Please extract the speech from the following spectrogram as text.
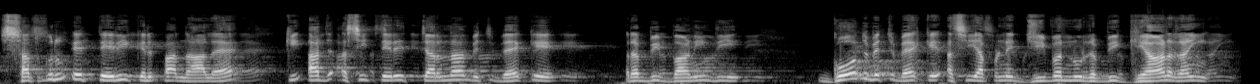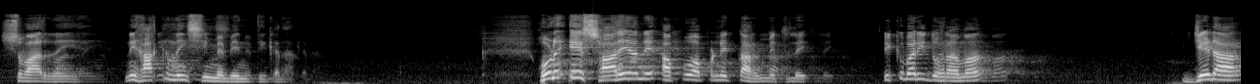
ਸਤਿਗੁਰੂ, ਇਹ ਤੇਰੀ ਕਿਰਪਾ ਨਾਲ ਹੈ ਕਿ ਅੱਜ ਅਸੀਂ ਤੇਰੇ ਚਰਨਾਂ ਵਿੱਚ ਬਹਿ ਕੇ ਰੱਬੀ ਬਾਣੀ ਦੀ ਗੋਦ ਵਿੱਚ ਬਹਿ ਕੇ ਅਸੀਂ ਆਪਣੇ ਜੀਵਨ ਨੂੰ ਰੱਬੀ ਗਿਆਨ ਰਾਹੀਂ ਸਵਾਰ ਰਹੇ ਹੈ। ਨਹੀਂ, ਹੱਕ ਨਹੀਂ ਸੀ ਮੈਂ ਬੇਨਤੀ ਕਰਾਂ। ਹੁਣ ਇਹ ਸਾਰਿਆਂ ਨੇ ਆਪੋ ਆਪਣੇ ਧਰਮ ਮਿਥ ਇੱਕ ਵਾਰੀ ਦੁਹਰਾਵਾਂ, ਜਿਹੜਾ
